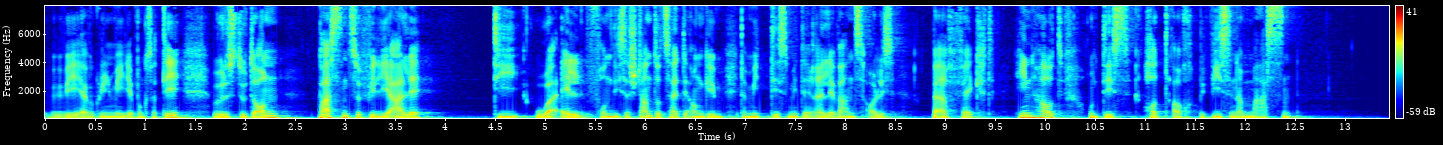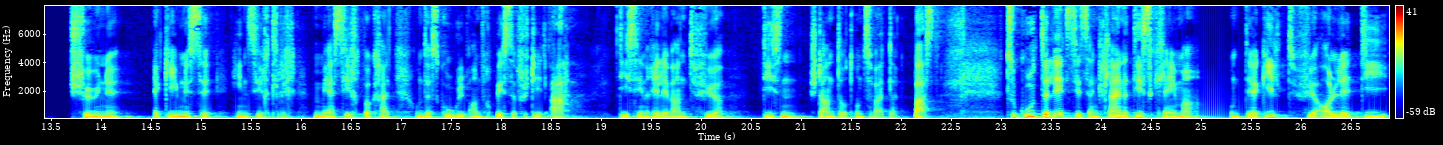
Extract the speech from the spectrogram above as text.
www.evergreenmedia.at, würdest du dann passend zur Filiale die URL von dieser Standortseite angeben, damit das mit der Relevanz alles perfekt hinhaut und das hat auch bewiesenermaßen schöne Ergebnisse hinsichtlich mehr Sichtbarkeit und dass Google einfach besser versteht, ah, die sind relevant für diesen Standort und so weiter. Passt. Zu guter Letzt jetzt ein kleiner Disclaimer und der gilt für alle, die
